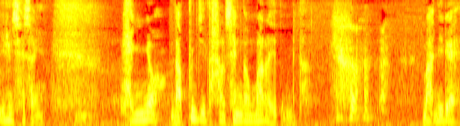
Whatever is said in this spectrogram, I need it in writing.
이런 세상이 행여 나쁜 짓 할 생각 말아야 됩니다. 만일에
